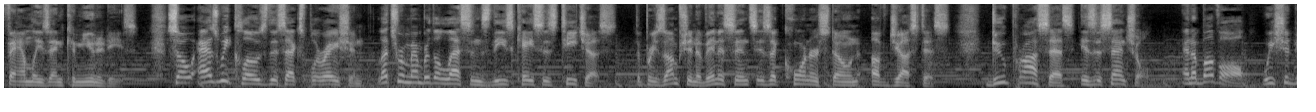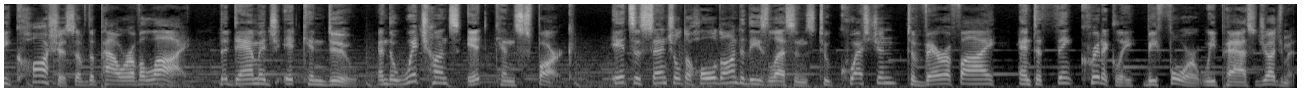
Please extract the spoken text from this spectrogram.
families, and communities. So as we close this exploration, let's remember the lessons these cases teach us. The presumption of innocence is a cornerstone of justice. Due process is essential. And above all, we should be cautious of the power of a lie, the damage it can do, and the witch hunts it can spark. It's essential to hold on to these lessons to question, to verify, and to think critically before we pass judgment.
